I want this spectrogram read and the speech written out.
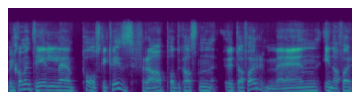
Velkommen til eh, fra podkasten Utafor, men innafor.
